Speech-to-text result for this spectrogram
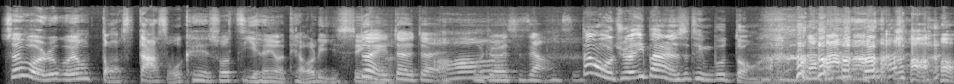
所以我如果用懂 stars，我可以说自己很有条理性。对对对，我觉得是这样子。但我觉得一般人是听不懂啊。好，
